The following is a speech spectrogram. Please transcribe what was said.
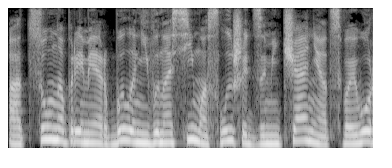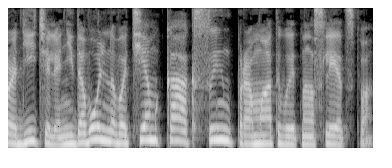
Отцу, например, было невыносимо слышать замечания от своего родителя, недовольного тем, как сын проматывает наследство.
